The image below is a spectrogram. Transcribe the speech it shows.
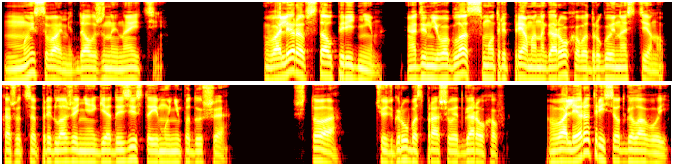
мы с вами должны найти. Валера встал перед ним. Один его глаз смотрит прямо на Горохова, другой на стену. Кажется, предложение геодезиста ему не по душе. «Что?» — чуть грубо спрашивает Горохов. Валера трясет головой.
